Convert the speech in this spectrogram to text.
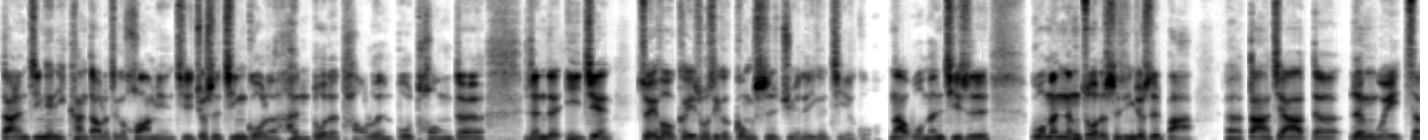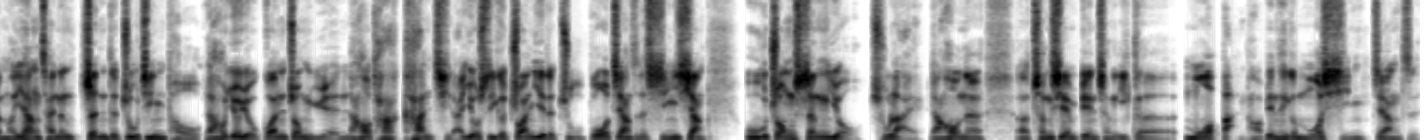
当然，今天你看到了这个画面，其实就是经过了很多的讨论，不同的人的意见。最后可以说是一个共识决的一个结果。那我们其实我们能做的事情就是把呃大家的认为怎么样才能镇得住镜头，然后又有观众缘，然后他看起来又是一个专业的主播这样子的形象无中生有出来，然后呢呃呈现变成一个模板哈，变成一个模型这样子。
